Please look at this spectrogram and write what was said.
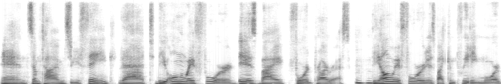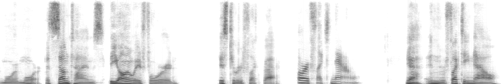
And sometimes you think that the only way forward is by forward progress. Mm-hmm. The only way forward is by completing more and more and more. But sometimes the only way forward is to reflect back or reflect now. Yeah. And reflecting now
